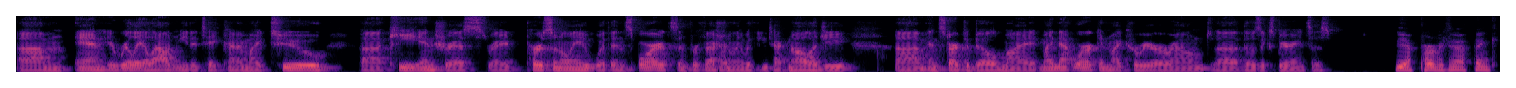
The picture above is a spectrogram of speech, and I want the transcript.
Um, and it really allowed me to take kind of my two uh, key interests, right? Personally within sports and professionally within technology, um, and start to build my my network and my career around uh, those experiences. Yeah, perfect. And I think,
